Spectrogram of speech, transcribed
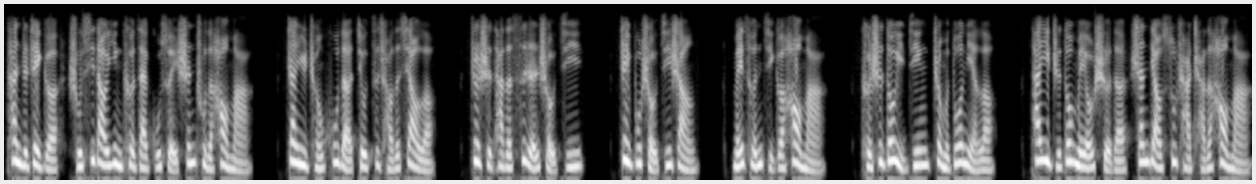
看着这个熟悉到印刻在骨髓深处的号码，战玉成忽的就自嘲的笑了。这是他的私人手机，这部手机上没存几个号码，可是都已经这么多年了，他一直都没有舍得删掉苏茶茶的号码，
